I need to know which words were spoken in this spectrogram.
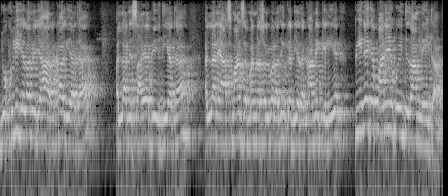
جو کھلی جگہ میں جہاں رکھا گیا تھا، اللہ نے سایہ بھیج دیا تھا، اللہ نے آسمان سے منہ سلبر عدل کر دیا تھا کھانے کے لیے، پینے کے پانی کا کوئی انتظام نہیں تھا۔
